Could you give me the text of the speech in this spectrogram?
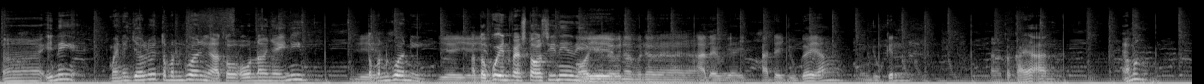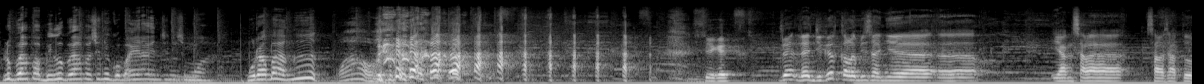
"Eh, ini manajer lu temen gue nih atau ownernya ini Iya. temen gue nih Iya, iya, atau iya. gue investor sini nih oh iya iya gitu. benar benar benar. ada ada juga yang nunjukin eh, kekayaan emang lu berapa bil lu berapa sini gue bayarin sini semua murah banget wow Iya kan? Dan, dan juga kalau misalnya eh, yang salah salah satu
